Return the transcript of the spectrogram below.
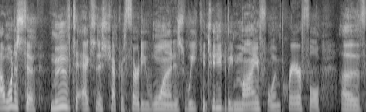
I want us to move to Exodus chapter 31 as we continue to be mindful and prayerful of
